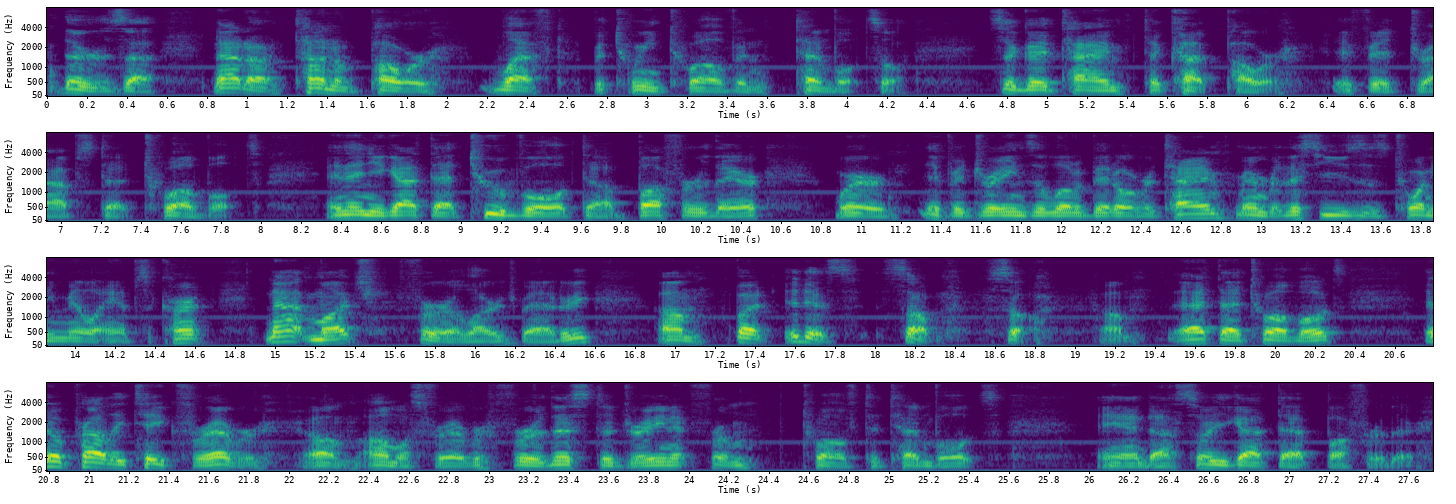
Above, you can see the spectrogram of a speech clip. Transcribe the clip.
There's uh, not a ton of power left between 12 and 10 volts, so it's a good time to cut power if it drops to 12 volts. And then you got that 2 volt uh, buffer there where if it drains a little bit over time, remember this uses 20 milliamps of current, not much for a large battery, um, but it is some. So um, at that 12 volts, it'll probably take forever, um, almost forever, for this to drain it from 12 to 10 volts. And uh, so you got that buffer there.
